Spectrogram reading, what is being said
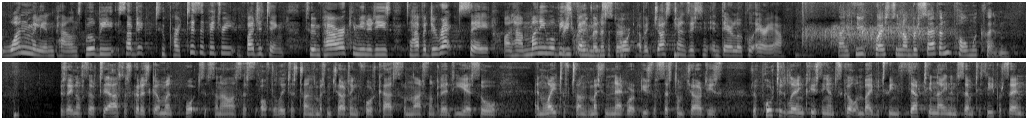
£1 million will be subject to participatory budgeting to empower communities to have a direct say on how money will be Briefly, spent Minister. in support of a just transition in their local area. Thank you. Question number seven, Paul McClinton. President Officer, to ask the Scottish Government what's its analysis of the latest transmission charging forecast from National Grid ESO in light of transmission network use of system charges reportedly increasing in Scotland by between 39 and 73 per cent,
